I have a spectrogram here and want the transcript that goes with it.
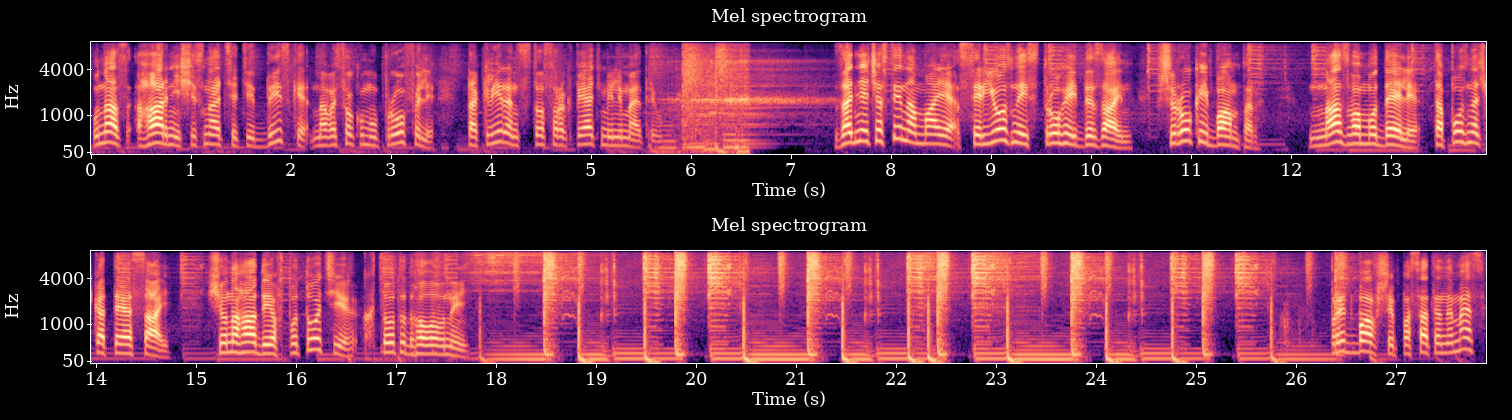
У нас гарні 16 диски на високому профілі та кліренс 145 мм. Задня частина має серйозний строгий дизайн, широкий бампер, назва моделі та позначка TSI, що нагадує в потоці, хто тут головний. Придбавши Passat NMS,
